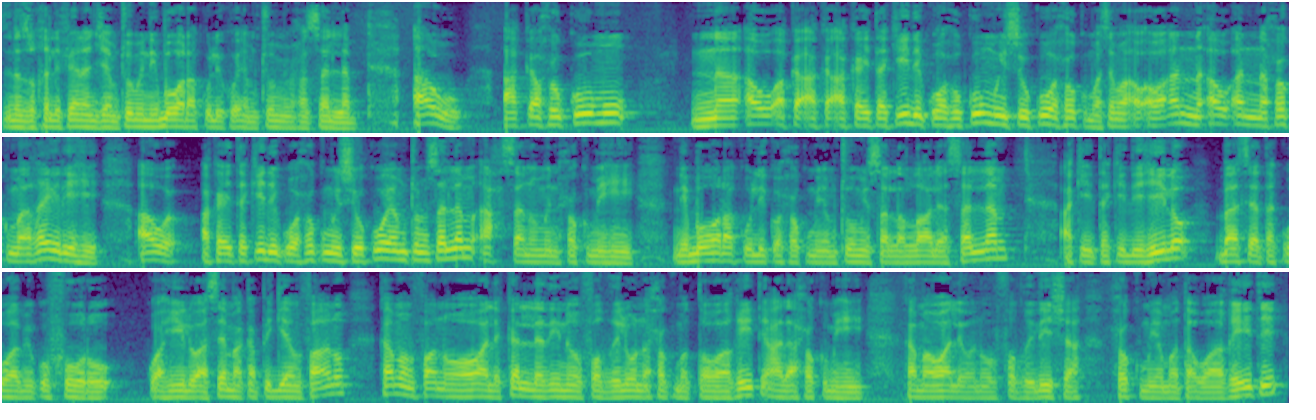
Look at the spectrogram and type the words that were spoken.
zinazokhalifiana njia ya mtume ni bora kuliko ya mtume Muhammad au akahukumu na au akaitakidi aka, aka kwa hukumu isiyokuwa hukumu asema au anna au anna hukma ghairihi au akaitakidi kwa hukumu isiyokuwa ya mtume sallam ahsanu min hukmihi. Ni bora kuliko hukumu ya mtume sallallahu alaihi wasallam. Akiitakidi hilo basi atakuwa mikufuru kwa hilo asema akapiga mfano kama mfano wa wale kalladhina yufadhiluna hukma at-tawaghiti ala hukmihi kama wale wanaofadhilisha hukumu ya matawaghiti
